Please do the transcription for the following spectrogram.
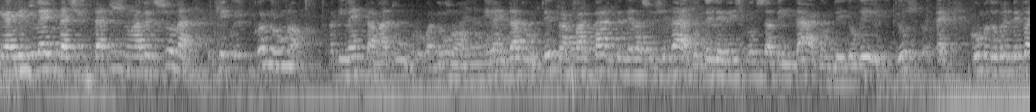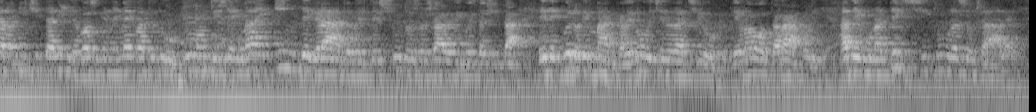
significa che diventa cittadino, una persona che quando uno diventa maturo, quando uno diventa adulto, entra a far parte della società con delle responsabilità, con dei doveri, giusto? Eh, come dovrebbe fare ogni cittadino, cosa che non hai mai fatto tu. Tu non ti sei mai integrato nel tessuto sociale di questa città ed è quello che manca alle nuove generazioni, che una volta Napoli aveva una tessitura sociale.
